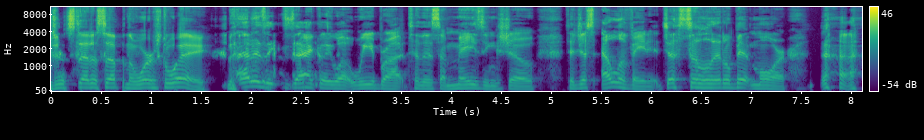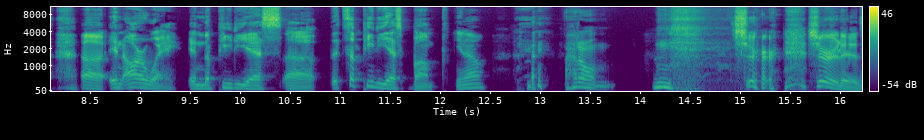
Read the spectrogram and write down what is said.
just set us up in the worst way. that is exactly what we brought to this amazing show to just elevate it just a little bit more uh, in our way in the PDS. Uh, it's a PDS bump, you know. I don't. Sure, sure it is.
